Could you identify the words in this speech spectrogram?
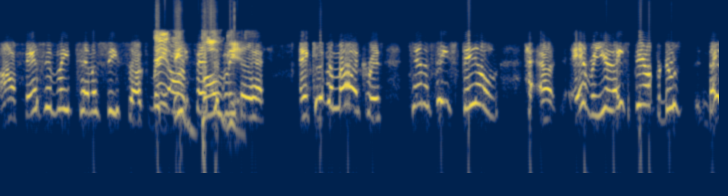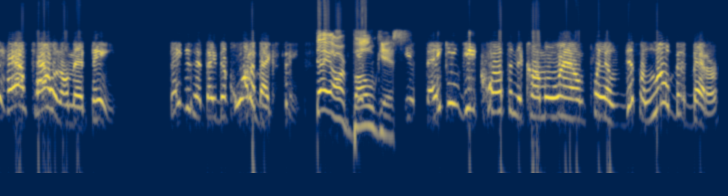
offensively, Tennessee sucks, but they are defensively, bogus. they have, and keep in mind, Chris, Tennessee still uh, every year they still produce. They have talent on that team. They just have, they, their quarterback stinks. They are bogus. If, if they can get Crompton to come around, play a, just a little bit better,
